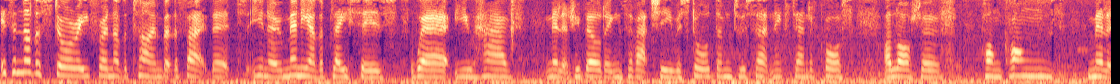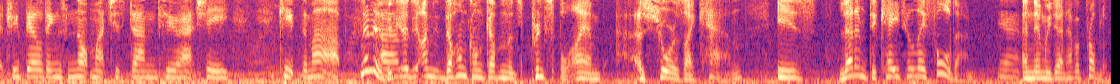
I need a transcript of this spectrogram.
it's another story for another time, but the fact that, you know, many other places where you have military buildings have actually restored them to a certain extent. Of course, a lot of Hong Kong's military buildings, not much is done to actually keep them up. No, no. Um, the, I mean, the Hong Kong government's principle, I am as sure as I can, is let them decay till they fall down, Yeah. and then we don't have a problem.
